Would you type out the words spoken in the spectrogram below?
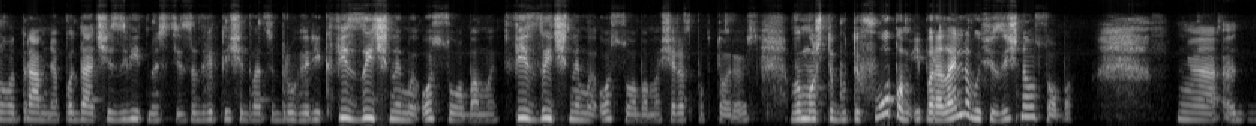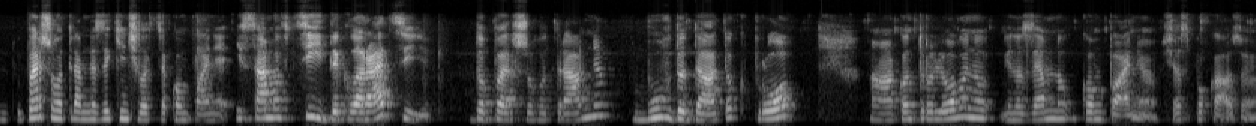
1 травня подачі звітності за 2022 рік фізичними особами. Фізичними особами, ще раз повторююсь, ви можете бути ФОПом і паралельно ви фізична особа. Е, 1 травня закінчилася ця кампанія, і саме в цій декларації до 1 травня був додаток про контрольовану іноземну компанію. Зараз показую.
